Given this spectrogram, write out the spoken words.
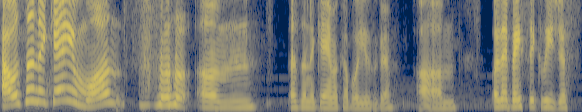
I was in a game once. um, I was in a game a couple of years ago. Um, where they basically just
